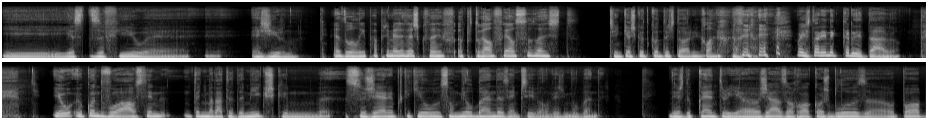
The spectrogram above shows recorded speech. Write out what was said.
E esse desafio é, é, é giro, não é? A Dua Lipa, a primeira vez que veio a Portugal foi ao Sudoeste. Sim, queres que eu te conte a história? Claro. é uma história inacreditável. Eu, eu, quando vou a Austin, tenho uma data de amigos que me sugerem, porque aquilo são mil bandas, é impossível ver mil bandas. Desde o country ao jazz, ao rock, aos blues, ao pop,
